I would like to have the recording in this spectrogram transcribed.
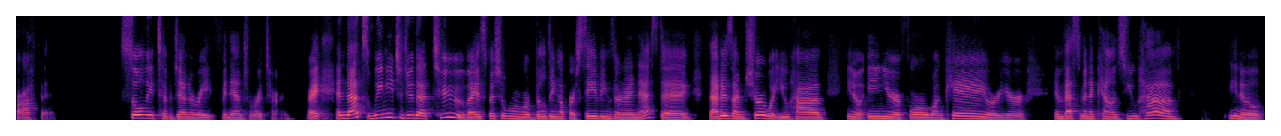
profit solely to generate financial return right and that's we need to do that too right especially when we're building up our savings or our nest egg that is i'm sure what you have you know in your 401k or your investment accounts you have you know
